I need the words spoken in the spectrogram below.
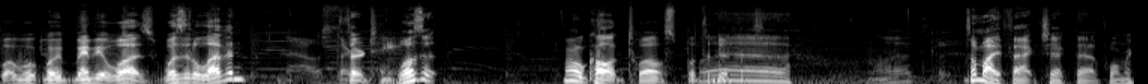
Wait, wait, wait, maybe it was. Was it 11? No, it was 13. Was it? Oh, we'll call it 12. Split the difference. Uh, Well, somebody fact check that for me.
